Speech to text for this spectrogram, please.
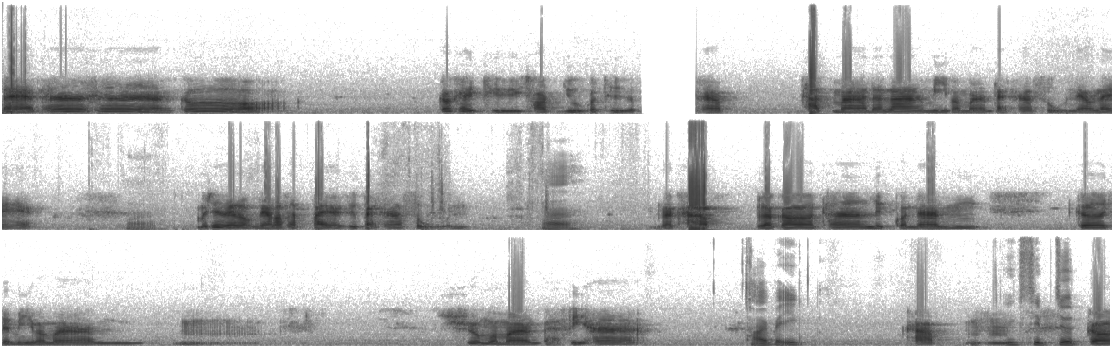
แปดห้าห้าก็ ก็ใครถือช็อตอยู่ก็ถือนะครับ ถัดมาด้านล่างมีประมาณแปดห้าศูนย์แนวแรกค่ะ ไม่ไม่ใช่แนวหรอกแนวรับถัดไปก็คือแปดห้าศูนย์ค่ะนะครับ แล้วก็ถ้าลึกกว่านั้น ก็จะมีประมาณอืมช่วงประมาณแปดสี่ห้าถอยไปอีก ครับอือฮึอีกสิบจุด ก็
